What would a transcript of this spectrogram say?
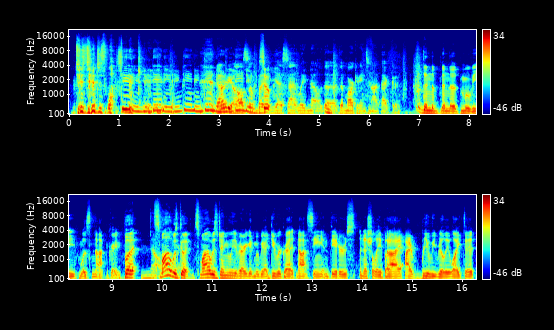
just just watching the game. That would be awesome, but So yeah, sadly, no. The the marketing's not that good. then the then the movie was not great, but No, Smile was yeah. good. Smile was genuinely a very good movie. I do regret not seeing it in theaters initially, but I I really really liked it.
